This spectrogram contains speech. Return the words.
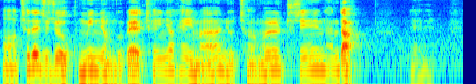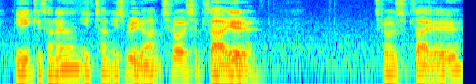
어, 최대 주주 국민연금의 최인혁 해임안 요청을 추진한다. 예, 이 기사는 2021년 7월 14일 7월 14일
